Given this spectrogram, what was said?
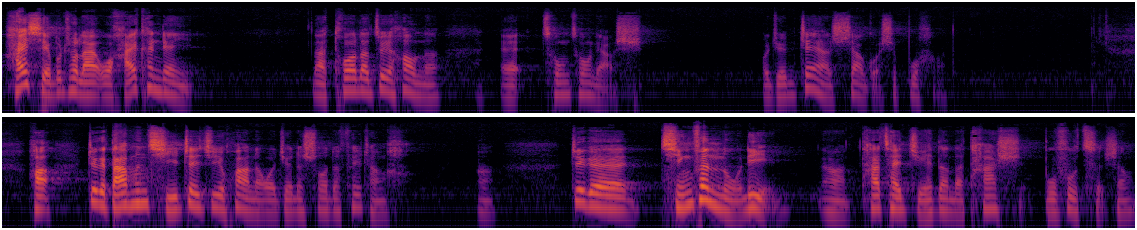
还写不出来，我还看电影，那拖到最后呢，哎，匆匆了事。我觉得这样效果是不好的。好，这个达芬奇这句话呢，我觉得说的非常好，这个勤奋努力啊，他才觉得呢踏实，不负此生。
